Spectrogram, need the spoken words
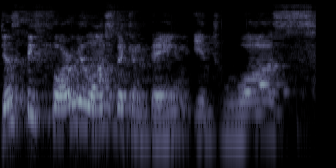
Just before we launched the campaign, it was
